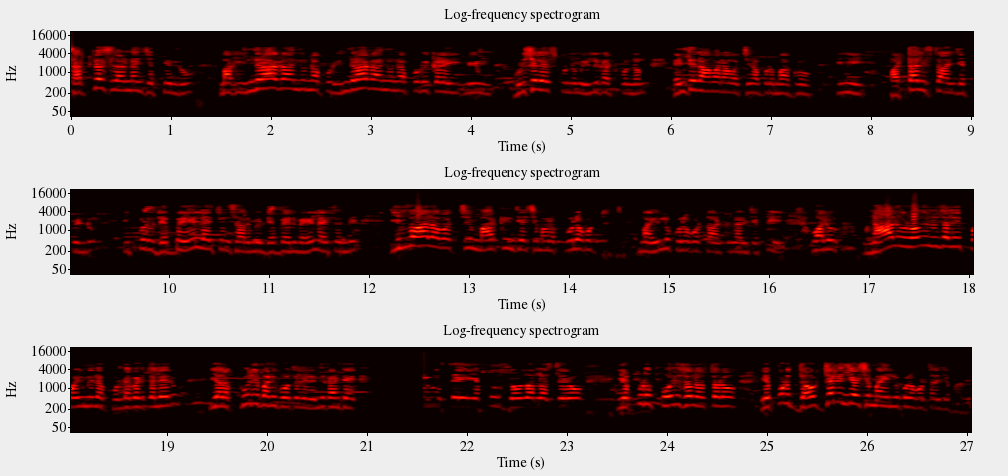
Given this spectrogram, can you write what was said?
సర్ప్లస్ ల్యాండ్ అని చెప్పిండ్రు. మాకు ఇందిరాగాంధీ ఉన్నప్పుడు ఇందిరాగాంధీ ఉన్నప్పుడు ఇక్కడ మేము గుడిసెలు వేసుకున్నాం ఇల్లు కట్టుకున్నాం. ఎన్టీ రామారావు వచ్చినప్పుడు మాకు ఇవి పట్టాలు ఇస్తా అని చెప్పిండు. ఇప్పుడు డెబ్బై ఏళ్ళు అవుతుంది సార్ మేము డెబ్బై ఎనభై ఏళ్ళు అవుతుంది. ఇవాళ వచ్చి మార్కింగ్ చేసి మన కూలగొట్టు మా ఇల్లు కూలగొడతా అంటున్నారని చెప్పి వాళ్ళు నాలుగు రోజుల నుంచి పొయ్యి మీద కుండ పెడతలేరు. ఇలా కూలి పనిపోతలేరు ఎందుకంటే వస్తే ఎప్పుడు డోజర్లు వస్తాయో ఎప్పుడు పోలీసు వాళ్ళు వస్తారో ఎప్పుడు దౌర్జన్యం చేసి మా ఇల్లు కూడా కొడతారని చెప్పారు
